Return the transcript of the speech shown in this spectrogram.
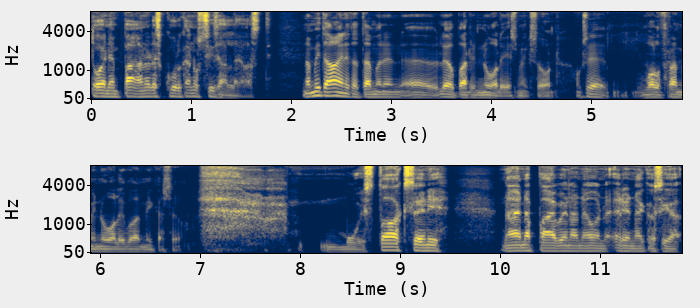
toinen pää on edes kurkannut sisälle asti. No mitä aineita tämmöinen leopardin nuoli esimerkiksi on? Onko se Wolframin nuoli vai mikä se on? Muistaakseni näinä päivinä ne on erinäköisiä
